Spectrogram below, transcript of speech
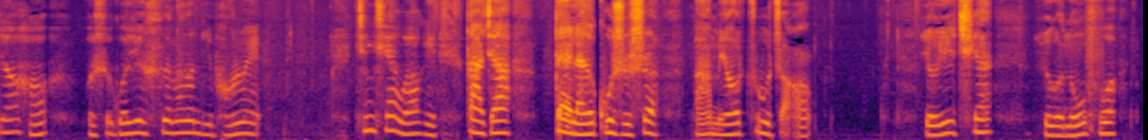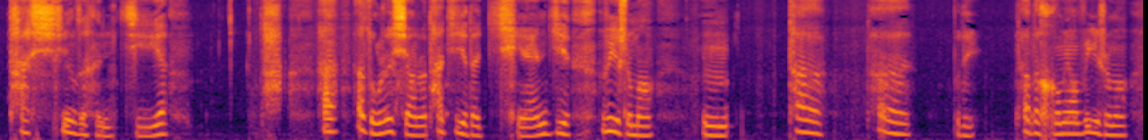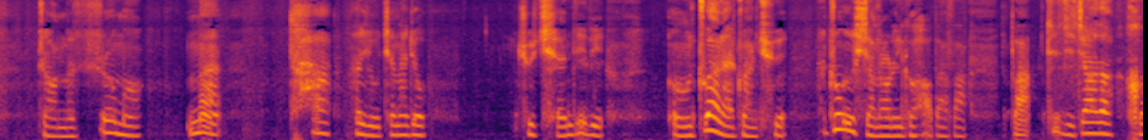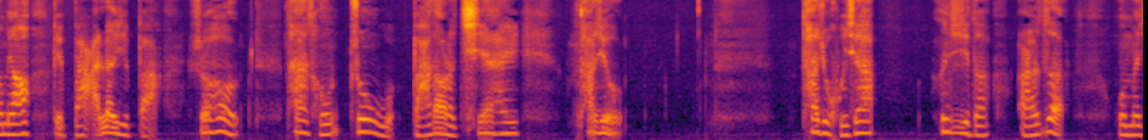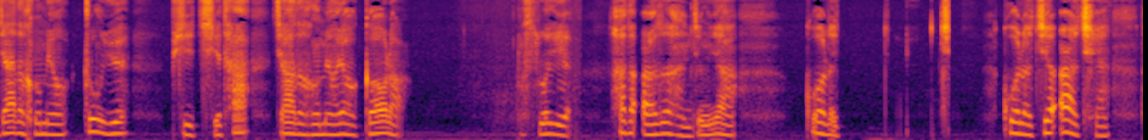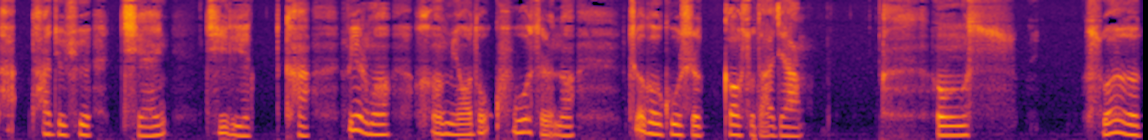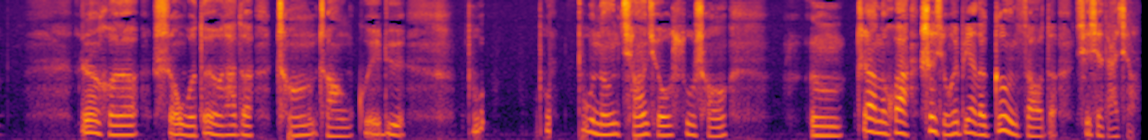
大家好，我是国际四班的李鹏瑞。今天我要给大家带来的故事是《拔苗助长》。有一天，有个农夫，他性子很急，他他他总是想着他自己的田地为什么，嗯，他的他的不对，他的禾苗为什么？长得这么慢，他他有钱，他就去田地里，嗯，转来转去。他终于想到了一个好办法，把自己家的禾苗给拔了一把。之后，他从中午拔到了天黑，他就他就回家问自己的儿子：“我们家的禾苗终于。”比其他家的禾苗要高了，所以他的儿子很惊讶。过了过了第二天，他他就去田地里看，为什么禾苗都枯死了呢？这个故事告诉大家，嗯，所有的。任何的生物都有它的成长规律，不不不能强求速成。嗯，这样的话事情会变得更糟的。谢谢大家。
